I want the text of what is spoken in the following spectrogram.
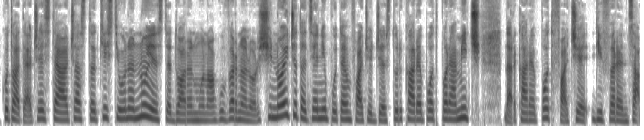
Cu toate acestea, această chestiune nu este doar în mâna guvernelor și noi, cetățenii, putem face gesturi care pot părea mici, dar care pot face diferența.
